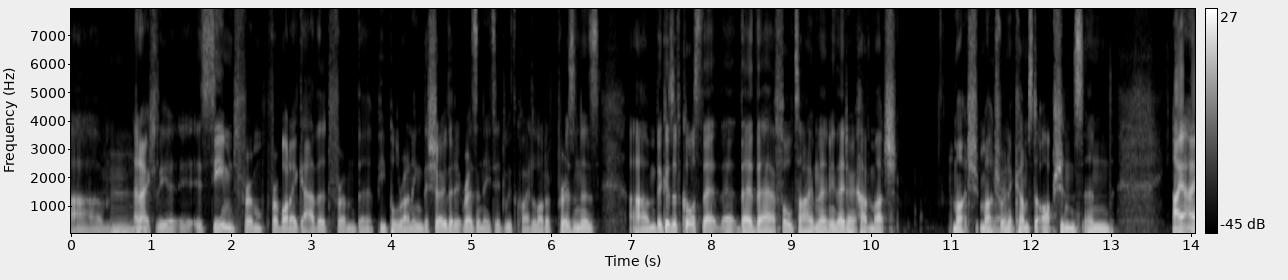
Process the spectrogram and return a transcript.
Um, And actually, it, it seemed from from what I gathered from the people running the show that it resonated with quite a lot of prisoners, um, because of course they're they're, they're there full time. I mean, they don't have much much much when it comes to options and I, I,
